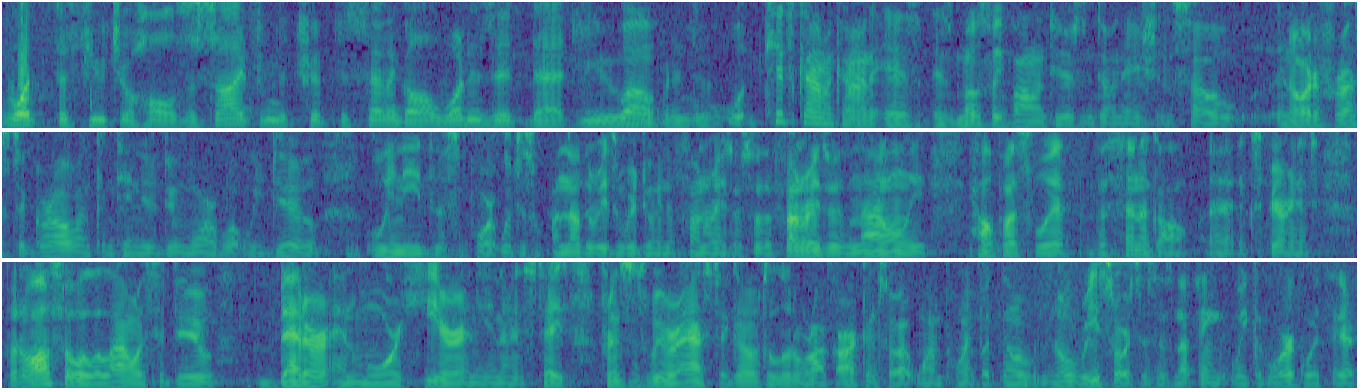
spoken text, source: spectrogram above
what the future holds. Aside from the trip to Senegal, what is it that you Well, hoping to do? w- Kids Comic Con is, is mostly volunteers and donations. So, in order for us to grow and continue to do more of what we do, we need the support, which is another reason we're doing the fundraiser. So, the fundraiser will not only help us with the Senegal uh, experience, but also will allow us to do better and more here in the United States. For instance, we were asked to go to Little Rock, Arkansas at one point, but no, no resources. There's nothing we could work with there,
